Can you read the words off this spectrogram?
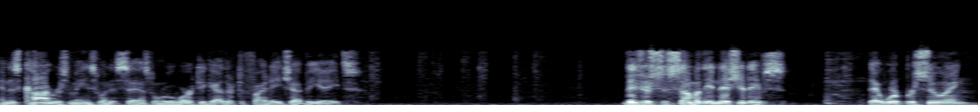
And this Congress means what it says when we work together to fight HIV AIDS. These are just some of the initiatives that we're pursuing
